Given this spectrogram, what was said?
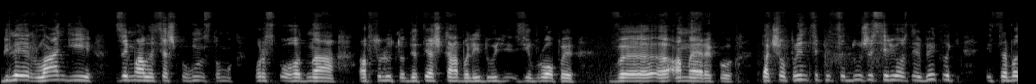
біля Ірландії займалися шпигунством морського дна, абсолютно де теж кабелі йдуть з Європи в е, Америку. Так що, в принципі, це дуже серйозний виклик, і треба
